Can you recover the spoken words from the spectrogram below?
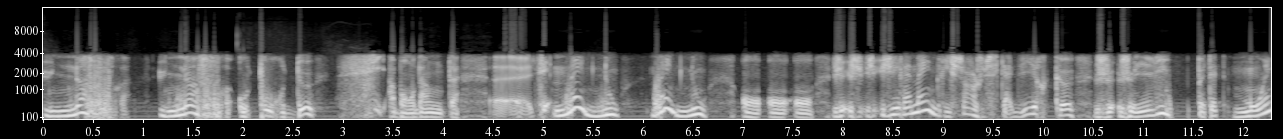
une offre, une offre autour d'eux si abondante. Euh, même nous, même nous, on, on, j'irais même, Richard, jusqu'à dire que je, je lis peut-être moins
